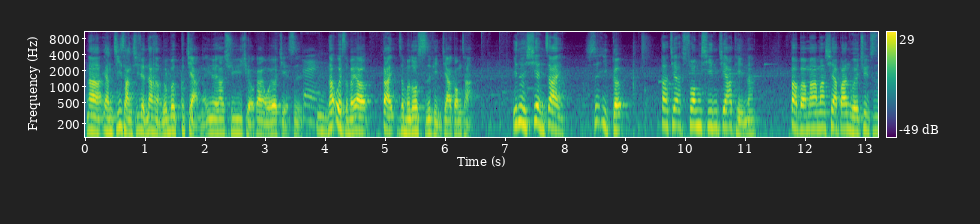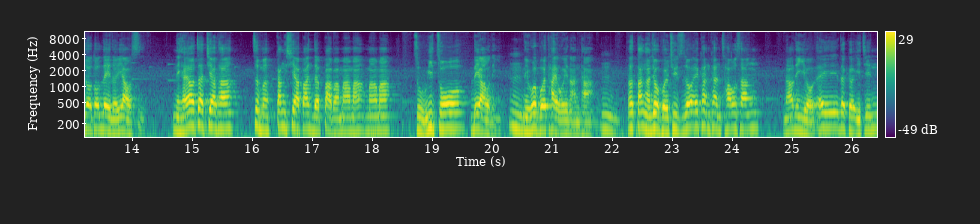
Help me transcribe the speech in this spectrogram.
那养鸡场、洗选蛋很多不不讲了，因为它需求，刚才我有解释。对。那为什么要盖这么多食品加工厂？因为现在是一个大家双薪家庭呢、啊，爸爸妈妈下班回去之后都累得要死，你还要再叫他这么刚下班的爸爸妈妈妈妈煮一桌料理，嗯，你会不会太为难他？嗯。那当然就回去之后，哎、欸，看看超商。哪里有？哎、欸，那个已经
